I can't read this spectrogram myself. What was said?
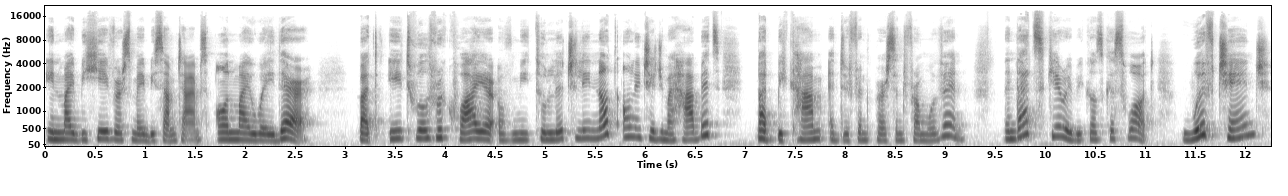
in my behaviors maybe sometimes on my way there. But it will require of me to literally not only change my habits, but become a different person from within. And that's scary because guess what? With change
